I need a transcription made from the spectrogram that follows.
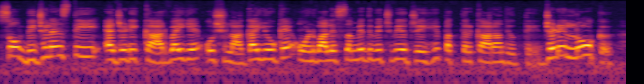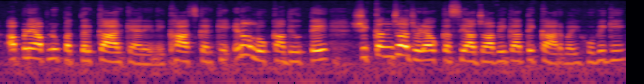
ਸੋ ਵਿਜੀਲੈਂਸ ਦੀ ਇਹ ਜਿਹੜੀ ਕਾਰਵਾਈ ਹੈ, ਉਹ ਸ਼ਲਾਘਾਯੋਗ ਹੈ। ਆਉਣ ਵਾਲੇ ਸਮੇਂ ਦੇ ਵਿੱਚ ਵੀ ਅਜਿਹੇ ਪੱਤਰਕਾਰਾਂ ਦੇ ਉੱਤੇ, ਜਿਹੜੇ ਲੋਕ ਆਪਣੇ ਆਪ ਨੂੰ ਪੱਤਰਕਾਰ ਕਹਿ ਰਹੇ ਨੇ, ਖਾਸ ਕਰਕੇ ਇਹਨਾਂ ਲੋਕਾਂ ਦੇ ਉੱਤੇ ਸ਼ਿਕੰਜਾ ਜਿਹੜਾ ਉਹ ਕੱਸਿਆ ਜਾਵੇਗਾ ਤੇ ਕਾਰਵਾਈ ਹੋਵੇਗੀ।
